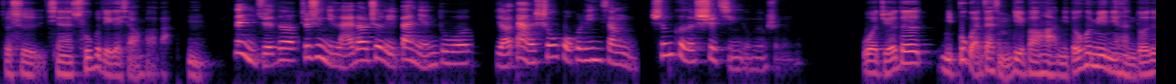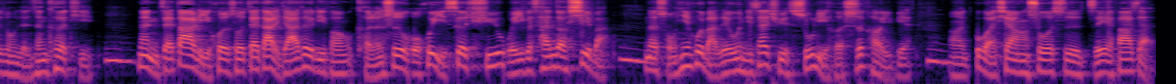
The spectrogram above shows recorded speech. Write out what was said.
这是现在初步的一个想法吧。嗯，那你觉得就是你来到这里半年多，比较大的收获或者印象深刻的事情有没有什么呢？我觉得你不管在什么地方哈，你都会面临很多这种人生课题。嗯，那你在大理或者说在大理家这个地方，可能是我会以社区为一个参照系吧。嗯那重新会把这些问题再去梳理和思考一遍。嗯啊、不管像说是职业发展，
